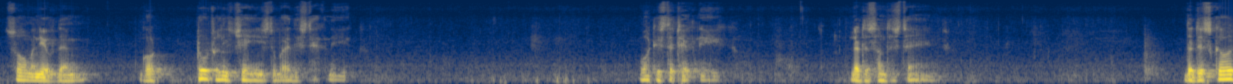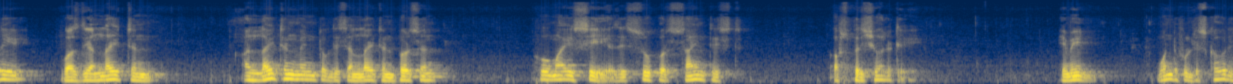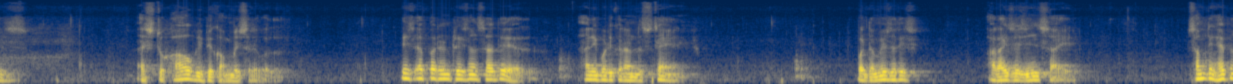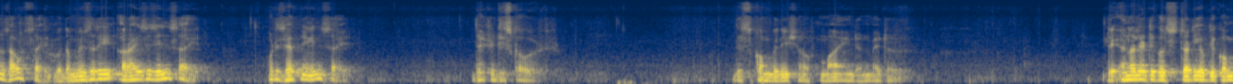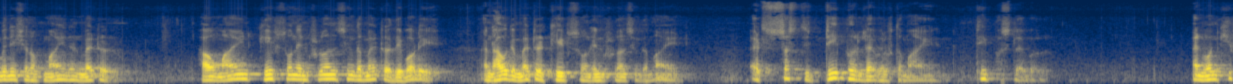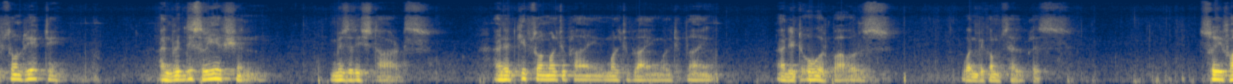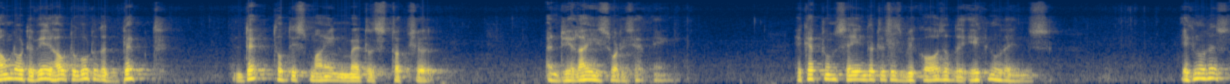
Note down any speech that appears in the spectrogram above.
So many of them got totally changed by this technique. What is the technique? Let us understand. The discovery was the enlightened, enlightenment of this enlightened person whom I see as a super scientist of spirituality. He made wonderful discoveries as to how we become miserable. These apparent reasons are there, anybody can understand. But the misery arises inside. Something happens outside, but the misery arises inside. What is happening inside? That he discovered. This combination of mind and matter. The analytical study of the combination of mind and matter. How mind keeps on influencing the matter, the body, and how the matter keeps on influencing the mind at such the deeper level of the mind, deepest level. And one keeps on reacting. And with this reaction, misery starts. And it keeps on multiplying, multiplying, multiplying, and it overpowers. One becomes helpless. So he found out a way how to go to the depth, depth of this mind matter structure and realize what is happening. He kept on saying that it is because of the ignorance Ignorance,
